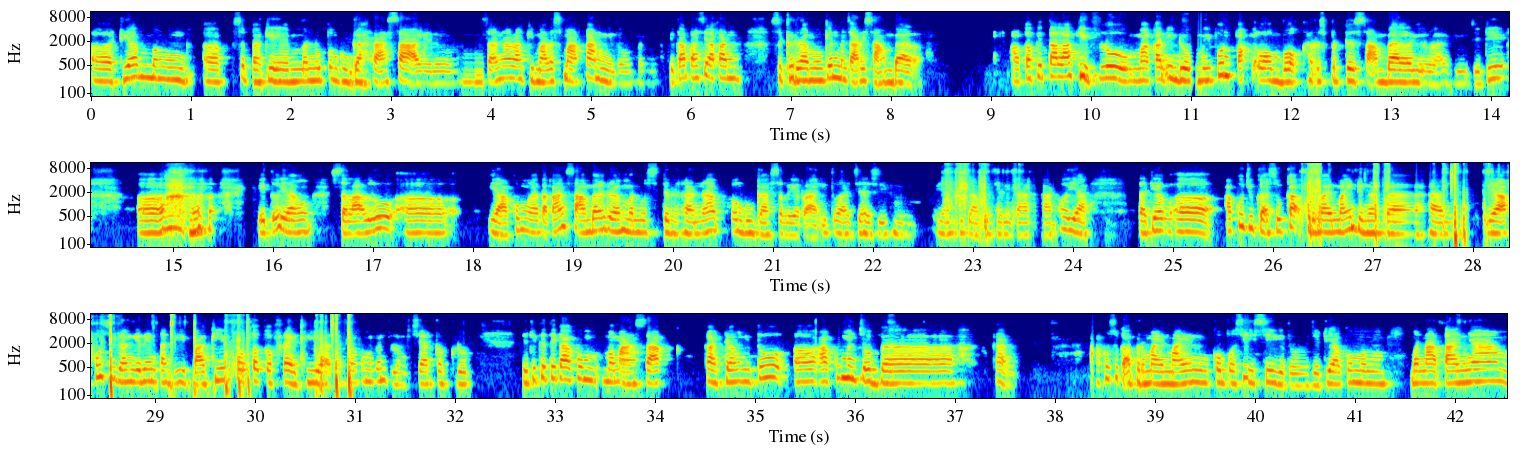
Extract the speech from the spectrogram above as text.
uh, dia meng, uh, sebagai menu penggugah rasa gitu. Misalnya lagi males makan gitu, kita pasti akan segera mungkin mencari sambal. Atau kita lagi flu, makan Indomie pun pakai lombok, harus pedes sambal gitu lagi. Jadi uh, itu yang selalu uh, ya aku mengatakan sambal adalah menu sederhana penggugah selera itu aja sih yang bisa aku ceritakan. Oh ya, tadi uh, aku juga suka bermain-main dengan bahan. Ya aku sudah ngirim tadi pagi foto ke Freddy ya, tapi aku mungkin belum share ke grup. Jadi ketika aku memasak, kadang itu uh, aku mencoba kan aku suka bermain-main komposisi gitu. Jadi aku menatanya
